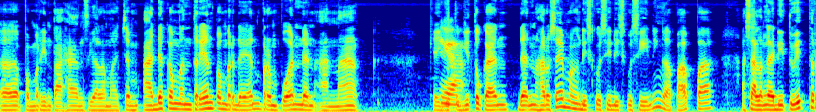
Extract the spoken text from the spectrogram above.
eh, pemerintahan segala macam. Ada Kementerian Pemberdayaan Perempuan dan Anak. Kayak Iya. gitu-gitu kan. Dan harusnya emang diskusi-diskusi ini nggak apa-apa. Asal nggak di Twitter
